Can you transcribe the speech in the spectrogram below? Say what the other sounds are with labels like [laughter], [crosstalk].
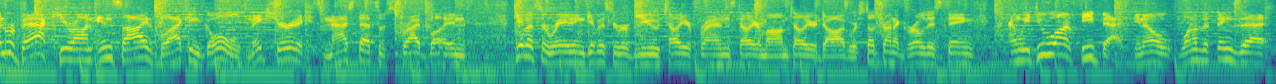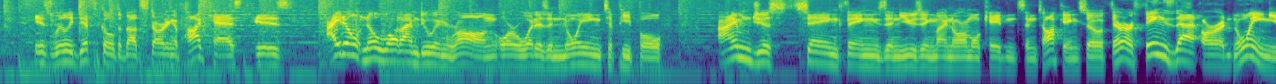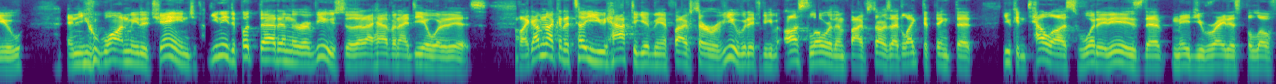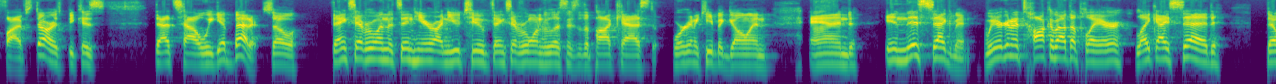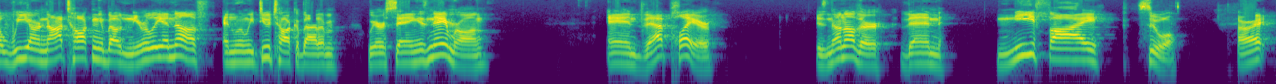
And we're back here on Inside Black and Gold. Make sure to smash that subscribe button. Give us a rating, give us a review, tell your friends, tell your mom, tell your dog. We're still trying to grow this thing. And we do want feedback. You know, one of the things that is really difficult about starting a podcast is I don't know what I'm doing wrong or what is annoying to people. I'm just saying things and using my normal cadence and talking. So if there are things that are annoying you, and you [laughs] want me to change, you need to put that in the review so that I have an idea what it is. Like, I'm not going to tell you you have to give me a five star review, but if you give us lower than five stars, I'd like to think that you can tell us what it is that made you rate us below five stars because that's how we get better. So, thanks everyone that's in here on YouTube. Thanks everyone who listens to the podcast. We're going to keep it going. And in this segment, we are going to talk about the player, like I said, that we are not talking about nearly enough. And when we do talk about him, we are saying his name wrong. And that player is none other than Nephi Sewell. All right.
